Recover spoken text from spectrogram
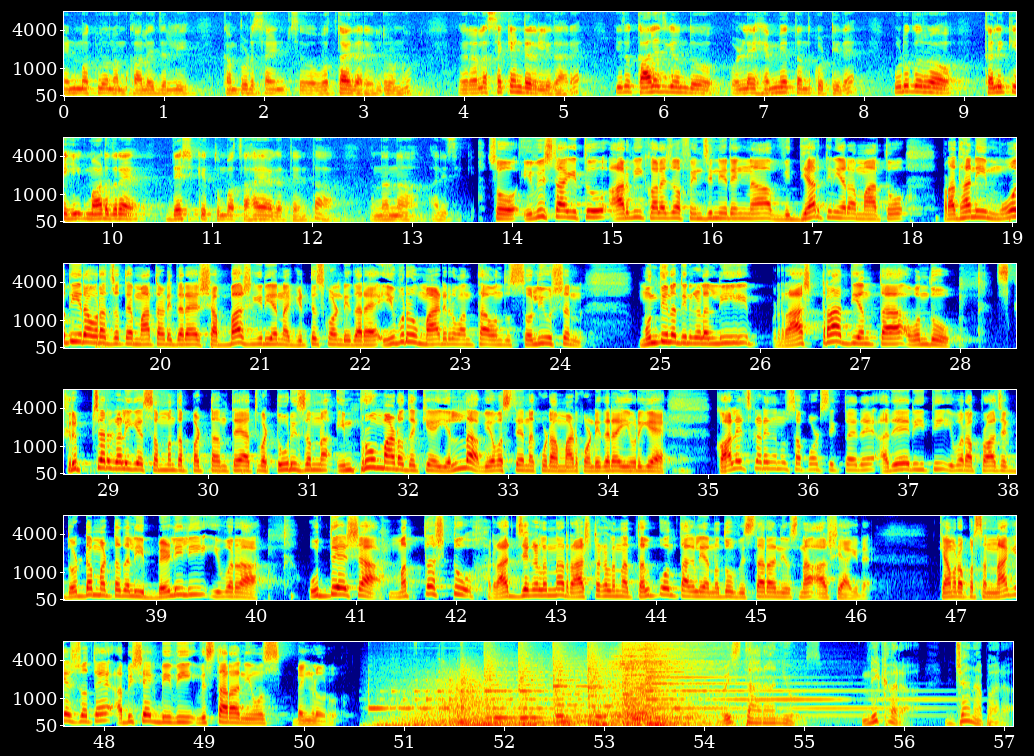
ಹೆಣ್ಮಕ್ಳು ನಮ್ಮ ಕಾಲೇಜಲ್ಲಿ ಕಂಪ್ಯೂಟರ್ ಸೈನ್ಸ್ ಓದ್ತಾ ಇದ್ದಾರೆ ಎಲ್ಲರೂ ಇವರೆಲ್ಲ ಸೆಕೆಂಡ್ ಇಯರಲ್ಲಿದ್ದಾರೆ ಇದು ಕಾಲೇಜ್ಗೆ ಒಂದು ಒಳ್ಳೆಯ ಹೆಮ್ಮೆ ತಂದು ಕೊಟ್ಟಿದೆ. ಹುಡುಗರು ಕಲಿಕೆ ಹೀಗೆ ಮಾಡಿದ್ರೆ ದೇಶಕ್ಕೆ ತುಂಬ ಸಹಾಯ ಆಗುತ್ತೆ ಅಂತ ನನ್ನ ಅನಿಸಿಕೆ. ಸೊ ಇವಿಷ್ಟಾಗಿತ್ತು ಆರ್ ವಿ ಕಾಲೇಜ್ ಆಫ್ ಇಂಜಿನಿಯರಿಂಗ್ನ ವಿದ್ಯಾರ್ಥಿನಿಯರ ಮಾತು. ಪ್ರಧಾನಿ ಮೋದಿರವರ ಜೊತೆ ಮಾತಾಡಿದ್ದಾರೆ ಶಬ್ಬಾಷ್ ಗಿರಿಯನ್ನು ಗಿಟ್ಟಿಸ್ಕೊಂಡಿದ್ದಾರೆ. ಇವರು ಮಾಡಿರುವಂಥ ಒಂದು ಸೊಲ್ಯೂಷನ್ ಮುಂದಿನ ದಿನಗಳಲ್ಲಿ ರಾಷ್ಟ್ರಾದ್ಯಂತ ಒಂದು ಸ್ಕ್ರಿಪ್ಚರ್ಗಳಿಗೆ ಸಂಬಂಧಪಟ್ಟಂತೆ ಅಥವಾ ಟೂರಿಸಮ್ನ ಇಂಪ್ರೂವ್ ಮಾಡೋದಕ್ಕೆ ಎಲ್ಲ ವ್ಯವಸ್ಥೆಯನ್ನು ಕೂಡ ಮಾಡ್ಕೊಂಡಿದ್ದಾರೆ. ಇವರಿಗೆ ಕಾಲೇಜ್ ಕಡೆಗೂ ಸಪೋರ್ಟ್ ಸಿಗ್ತಾ ಇದೆ. ಅದೇ ರೀತಿ ಇವರ ಪ್ರಾಜೆಕ್ಟ್ ದೊಡ್ಡ ಮಟ್ಟದಲ್ಲಿ ಬೆಳಿಲಿ ಇವರ ಉದ್ದೇಶ ಮತ್ತಷ್ಟು ರಾಜ್ಯಗಳನ್ನು, ರಾಷ್ಟ್ರಗಳನ್ನು ತಲುಪುವಂತಾಗಲಿ ಅನ್ನೋದು ವಿಸ್ತಾರ ನ್ಯೂಸ್ನ ಆಶೆಯಾಗಿದೆ ಕ್ಯಾಮರಾ ಪರ್ಸನ್ ನಾಗೇಶ್ ಜೊತೆ Abhishek B V Vistara news, Bengaluru. Vistara news, ನಿಖರ, ಜನಪರ.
